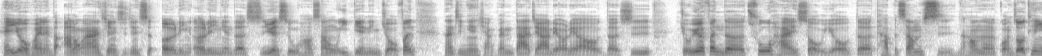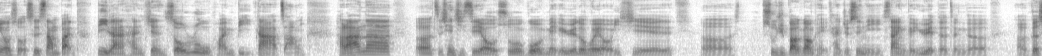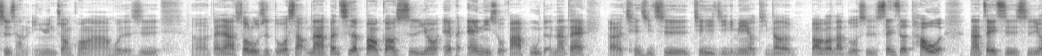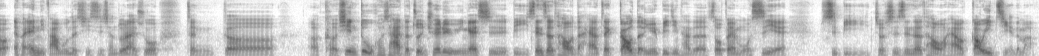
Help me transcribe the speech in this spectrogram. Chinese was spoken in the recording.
嘿呦，欢迎来到阿龙安安，现在时间是二零二零年的十月十五号上午一点零九分。那今天想跟大家聊聊的是九月份的出海手游的 TOP 三十。然后呢，广州天游首次上榜，碧蓝航线收入环比大涨。好啦，那呃之前其实也有说过，每个月都会有一些呃数据报告可以看，就是你上一个月的整个呃各市场的营运状况啊，或者是。呃，大家的收入是多少？那本次的报告是由 App Annie 所发布的。那在呃前几次前几集里面有提到的报告，大多是 Sensor Tower。那这一次是由 App Annie 发布的，其实相对来说，整个呃可信度或是它的准确率，应该是比 Sensor Tower 的还要再高的，因为毕竟它的收费模式也是比就是 Sensor Tower 还要高一截的嘛。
